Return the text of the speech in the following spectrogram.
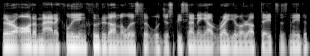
they're automatically included on a list that we'll just be sending out regular updates as needed?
